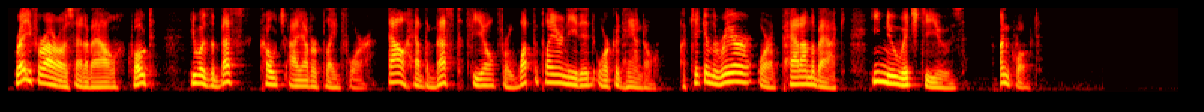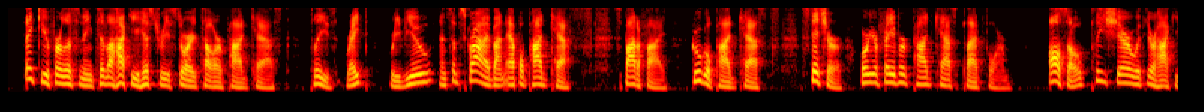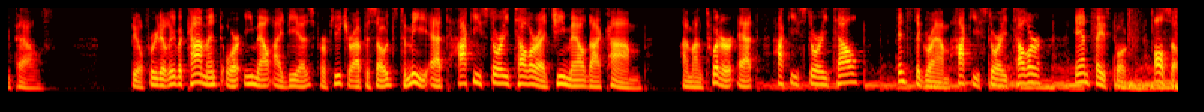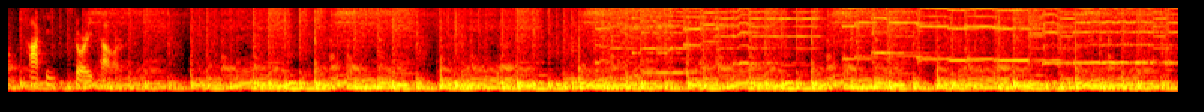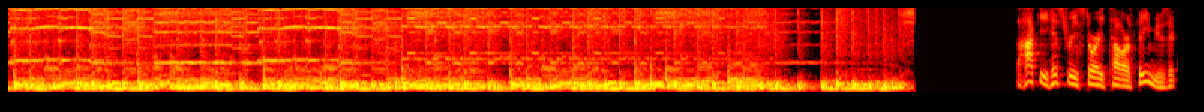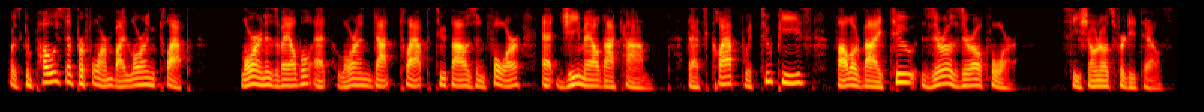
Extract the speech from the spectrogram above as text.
Ray Ferraro said of Al, quote, He was the best coach I ever played for. Al had the best feel for what the player needed or could handle. A kick in the rear or a pat on the back. He knew which to use. Unquote. Thank you for listening to the Hockey History Storyteller podcast. Please rate, review, and subscribe on Apple Podcasts, Spotify, Google Podcasts, Stitcher, or your favorite podcast platform. Also, please share with your hockey pals. Feel free to leave a comment or email ideas for future episodes to me at hockeystoryteller at gmail.com. I'm on Twitter at hockeystorytell, Instagram hockeystoryteller, and Facebook also Hockey Storyteller. The Hockey History Storyteller theme music was composed and performed by Lauren Clapp. Lauren is available at lauren.clapp2004 at gmail.com. That's clap with two P's followed by 2004. See show notes for details.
